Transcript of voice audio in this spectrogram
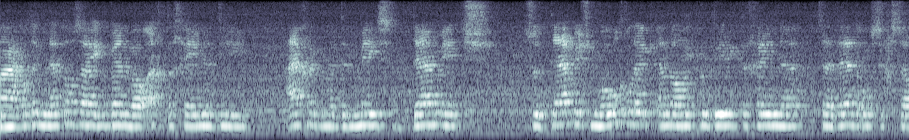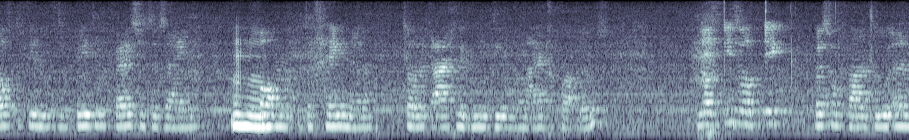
Maar wat ik net al zei, ik ben wel echt degene die eigenlijk met de meest damage, zo damage mogelijk. En dan probeer ik degene te redden of zichzelf te vinden of de betere versie te zijn Mhm. van degene. Terwijl ik eigenlijk niet deel met mijn eigen problems. En dat is iets wat ik best wel vaak doe. En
